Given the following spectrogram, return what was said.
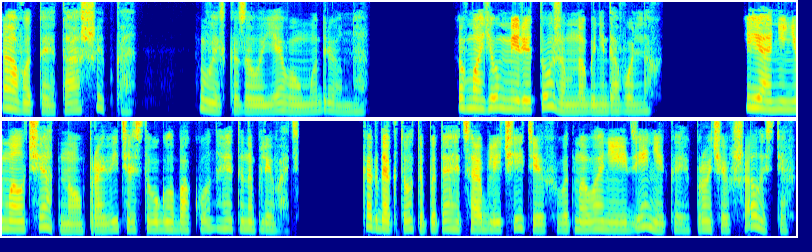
А вот это ошибка, высказала Ева умудренно. В моем мире тоже много недовольных. И они не молчат, но правительству глубоко на это наплевать. Когда кто-то пытается обличить их в отмывании денег и прочих шалостях,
